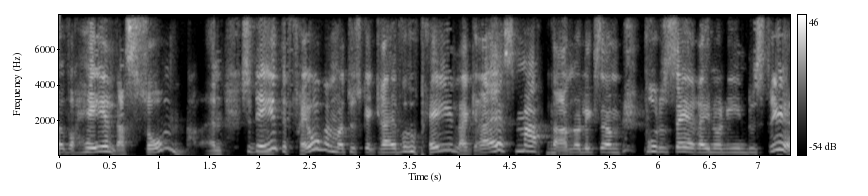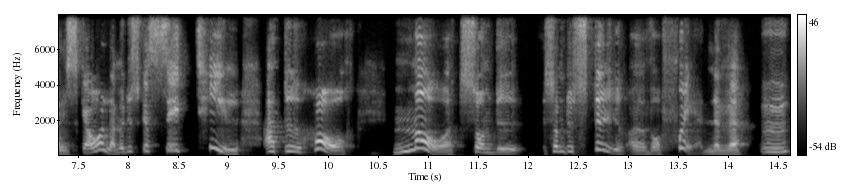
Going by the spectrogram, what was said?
över hela sommaren. Så det är inte frågan om att du ska gräva upp hela gräsmattan och liksom producera i någon industriell skala, men du ska se till att du har mat som du, som du styr över själv. Mm.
